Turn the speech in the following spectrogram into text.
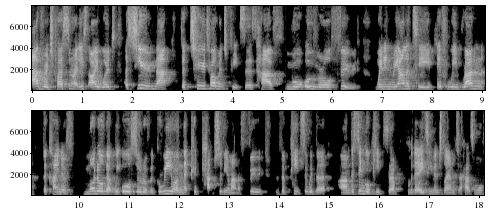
average person, or at least I would, assume that the two 12 inch pizzas have more overall food. When in reality, if we run the kind of model that we all sort of agree on that could capture the amount of food, the pizza with the um, the single pizza with the 18 inch diameter has more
